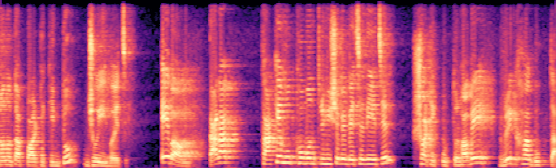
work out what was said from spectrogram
জনতা পার্টি কিন্তু জয়ী হয়েছে। এবং তারা কাকে মুখ্যমন্ত্রী হিসেবে বেছে দিয়েছেন সঠিক উত্তর হবে রেখা গুপ্তা।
